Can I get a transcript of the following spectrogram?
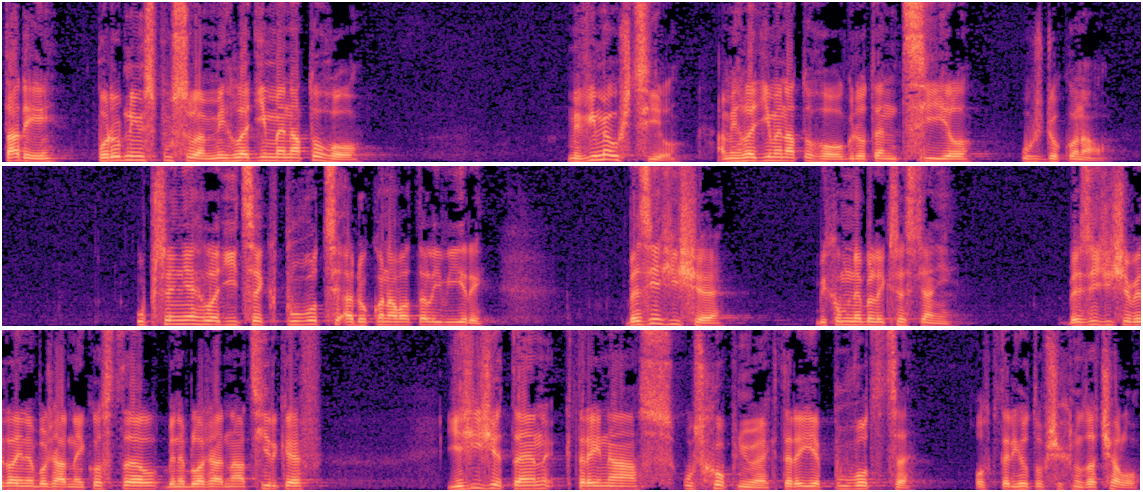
Tady podobným způsobem my hledíme na toho, my víme už cíl, a my hledíme na toho, kdo ten cíl už dokonal. Upřeně hledíce k původci a dokonavateli víry. Bez Ježíše bychom nebyli křesťani. Bez Ježíše by tady nebyl žádný kostel, by nebyla žádná církev. Ježíš je ten, který nás uschopňuje, který je původce, od kterého to všechno začalo,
